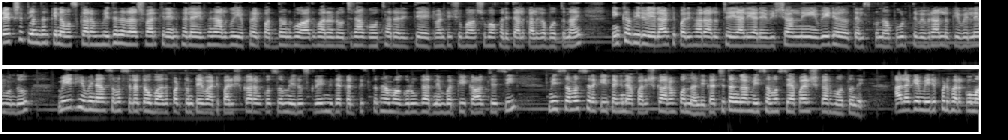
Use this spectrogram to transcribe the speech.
ప్రేక్షకులందరికీ నమస్కారం. మిథున రాశి వారికి రెండు వేల ఇరవై నాలుగు ఏప్రిల్ పద్నాలుగు ఆదివారం రోజున గోచార రీత్యా ఎటువంటి శుభ అశుభ ఫలితాలు కలగబోతున్నాయి? ఇంకా వీరు ఎలాంటి పరిహారాలు చేయాలి అనే విషయాల్ని ఈ వీడియోలో తెలుసుకుందాం. పూర్తి వివరాల్లోకి వెళ్ళే ముందు మీరు ఏమైనా సమస్యలతో బాధపడుతుంటే వాటి పరిష్కారం కోసం మీరు స్క్రీన్ మీద కనిపిస్తున్న మా గురువు గారి నెంబర్కి కాల్ చేసి మీ సమస్యలకి తగిన పరిష్కారం పొందండి. ఖచ్చితంగా మీ సమస్య పరిష్కారం అవుతుంది అలాగే మీరు ఇప్పటి వరకు మా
